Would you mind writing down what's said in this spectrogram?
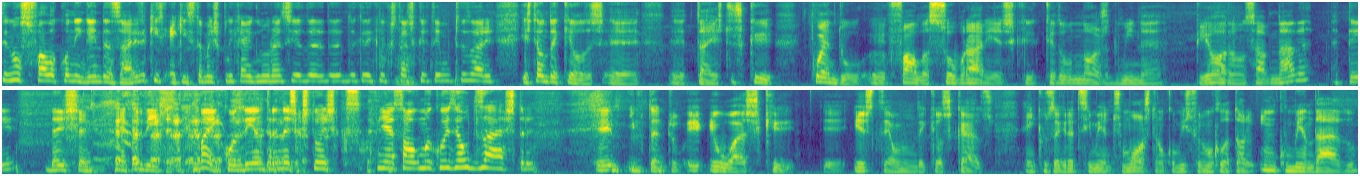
dizer, não se fala com ninguém das áreas. É que, é que isso também explica a ignorância de, de, daquilo que está escrito em muitas áreas. Este é um daqueles uh, uh, textos que, quando uh, fala sobre áreas que cada um de nós domina pior ou não sabe nada, até deixa, acredita. Bem, quando entra nas questões que se conhece alguma coisa, é o desastre. E, portanto, eu acho que este é um daqueles casos em que os agradecimentos mostram como isto foi um relatório encomendado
